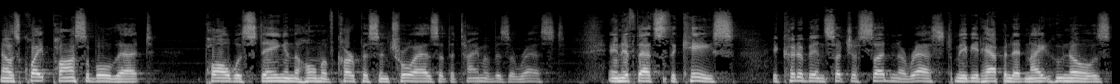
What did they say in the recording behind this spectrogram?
Now, it's quite possible that Paul was staying in the home of Carpus and Troas at the time of his arrest. And if that's the case, it could have been such a sudden arrest, maybe it happened at night, who knows,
